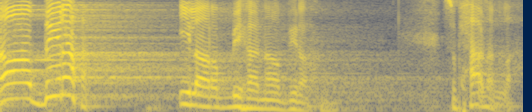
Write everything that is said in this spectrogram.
நாதிரா إلى ربها ناظرة. سبحان الله.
